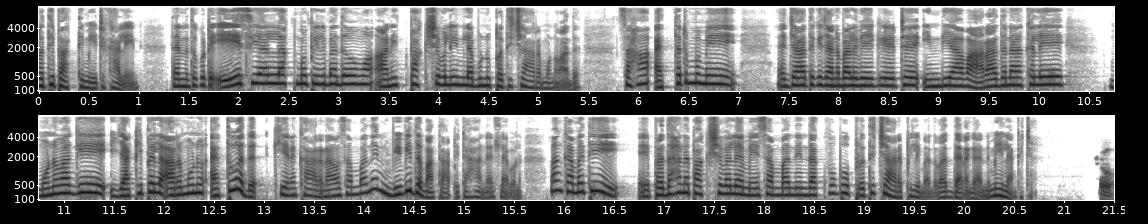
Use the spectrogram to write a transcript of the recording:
ප්‍රතිපත්ති මීට කලින්. දැන් එතකොට ඒ සියල්ලක්ම පිළිබඳවම අනිත් පක්ෂවලින් ලැබුණු ප්‍රතිචාර මොනවද? සහ ඇත්තටම මේ ජාතික ජනබලවේගයට ඉන්දියාව ආරාධනා කළේ මොන වගේ යටිපෙළ අරමුණු ඇතුවද කියන කාරණාව සම්බන්ධයෙන් විවිධ මත අපිට අහන්නට ලැබුණා. මම කැමති ප්‍රධාන පක්ෂවල මේ සම්බන්ධයෙන් දක්වපු ප්‍රතිචාර පිළිබඳව දැනගන්න මීළඟට. ඔව්.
